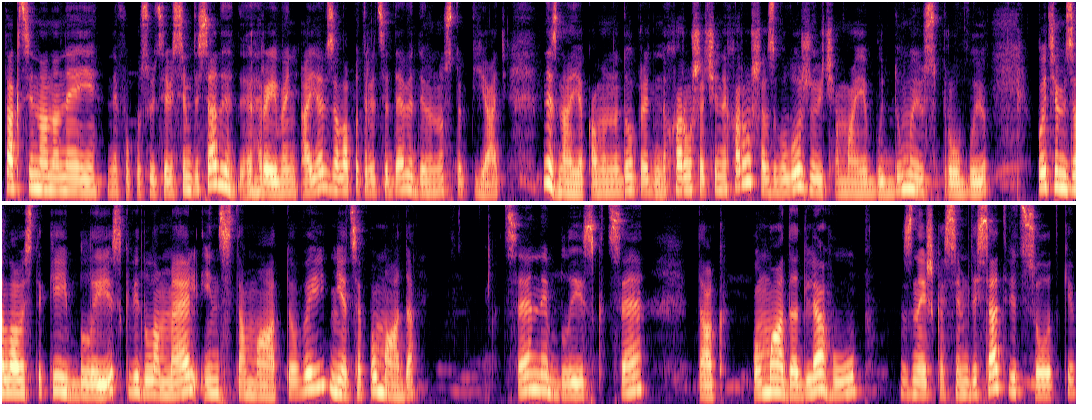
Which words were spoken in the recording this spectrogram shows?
Так, ціна на неї не фокусується 80 гривень, а я взяла по 39,95. Не знаю, яка вона добра, хороша чи не хороша, зволожуюча, має бути, думаю, спробую. Потім взяла ось такий блиск від ламель інстаматовий. Ні, це помада. Це не блиск, це так, помада для губ. Знижка 70%.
